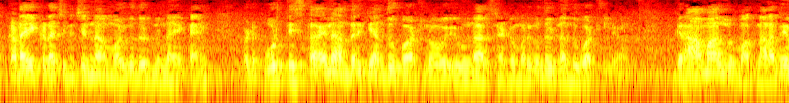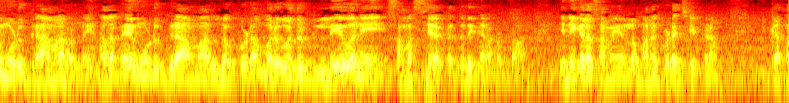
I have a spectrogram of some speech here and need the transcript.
అక్కడ ఇక్కడ చిన్న చిన్న మరుగుదొడ్లు ఉన్నాయి కానీ వాటి పూర్తి స్థాయిలో అందరికీ అందుబాటులో ఉండాల్సినటువంటి మరుగుదొడ్లు అందుబాటులో లేవు. గ్రామాల్లో మాకు నలభై మూడు గ్రామాలు ఉన్నాయి. నలభై మూడు గ్రామాల్లో కూడా మరుగుదొడ్లు లేవనే సమస్య పెద్దది కనబడతాం ఎన్నికల సమయంలో మనం కూడా చెప్పినాం గత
